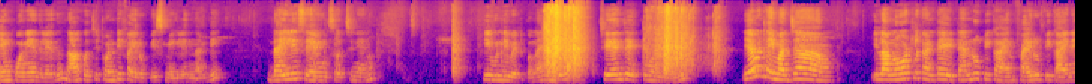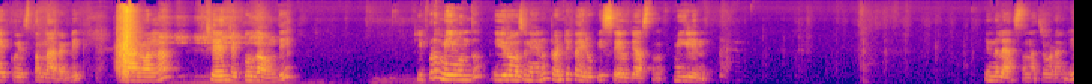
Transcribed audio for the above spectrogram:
ఏం కొనేది లేదు. నాకు వచ్చి ట్వంటీ ఫైవ్ రూపీస్ మిగిలిందండి. డైలీ సేవింగ్స్ వచ్చి నేను ఈ ఉండి పెట్టుకున్నా. ఇందులో చేంజ్ ఎక్కువ ఉందండి. ఏమండి ఈ మధ్య ఇలా నోట్ల కంటే ten rupee coin five rupee coin ఎక్కువ ఇస్తున్నారండి. దానివల్ల చేంజ్ ఎక్కువగా ఉంది. ఇప్పుడు మీ ముందు ఈరోజు నేను ట్వంటీ ఫైవ్ రూపీస్ సేవ్ చేస్తున్నాను మిగిలింది. ఇందులో వేస్తున్నా చూడండి.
